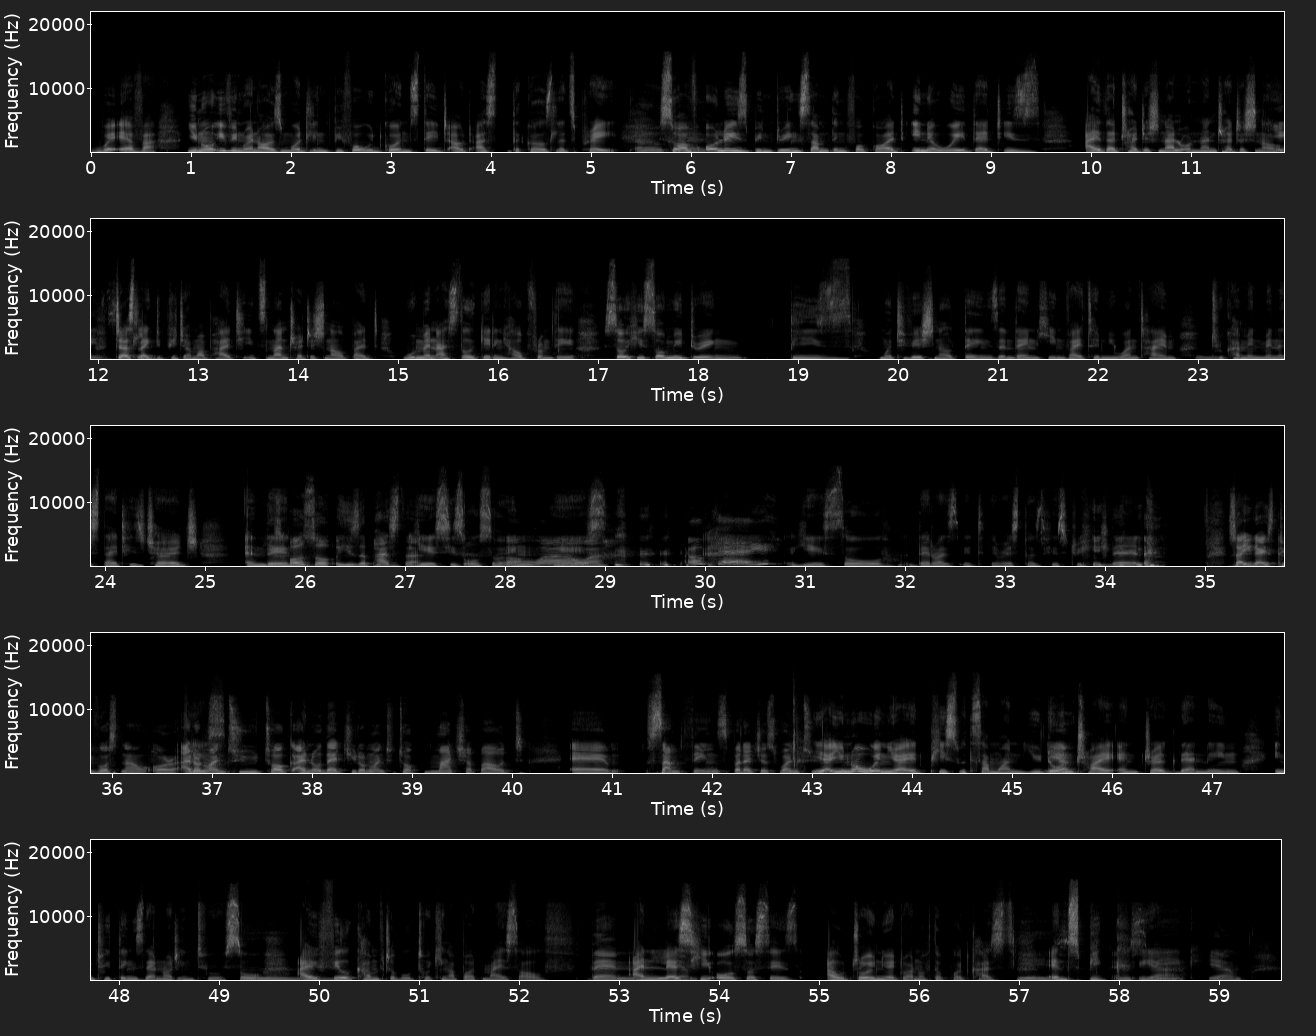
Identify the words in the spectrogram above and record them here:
wherever. You know even when i was modeling before we'd go on stage i would ask the girls let's pray. So i've always been doing something for god in a way that is either traditional or non-traditional. Yes. just like the pajama party it's non-traditional but women are still getting help from there. So he saw me doing these motivational things and then he invited me one time to come and minister at his church and Mm. He's then also he's a pastor. yes he's also Oh in wow. yes okay. yes so that was it the rest was history There- so are you guys divorced now or i don't Yes. want to talk i know that you don't want to talk much about um some things but i just want to yeah you know when you're at peace with someone you don't Yeah. try and drag their name into things they're not into so Mm. i feel comfortable talking about myself then unless yeah. he also says i'll join you at one of the podcasts Yes, and speak and speak. yeah yeah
